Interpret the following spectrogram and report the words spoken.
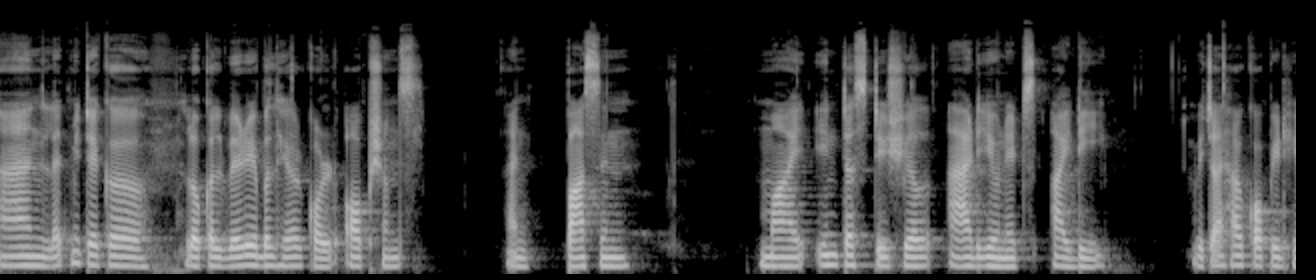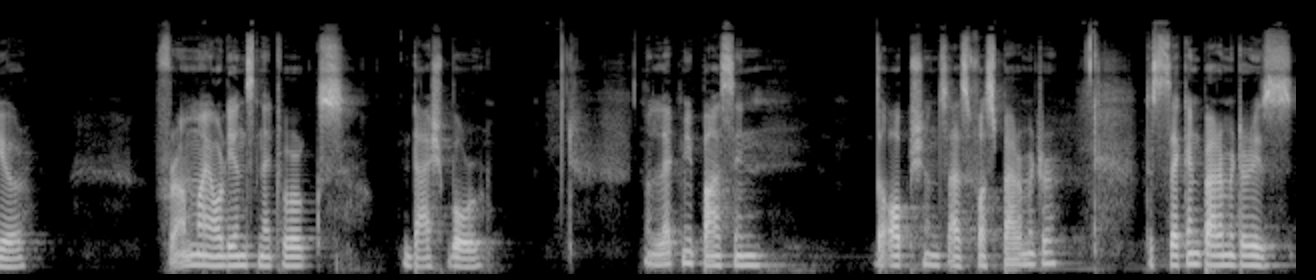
and let me take a local variable here called options and pass in my interstitial ad units id which I have copied here from my audience networks dashboard. Let me pass in the options as first parameter. The second parameter is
